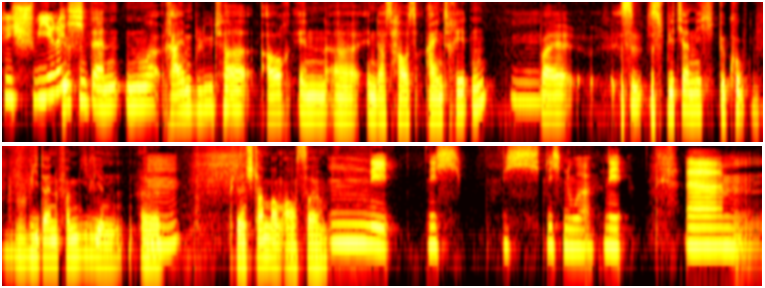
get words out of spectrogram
Finde ich schwierig. Dürfen denn nur Reimblüter auch in, äh, in das Haus eintreten? Mhm. Weil es, es, wird ja nicht geguckt, wie deine Familien, äh, mhm. wie dein Stammbaum aussah. Nee, nicht, nicht, nicht nur. Nee. Ähm,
